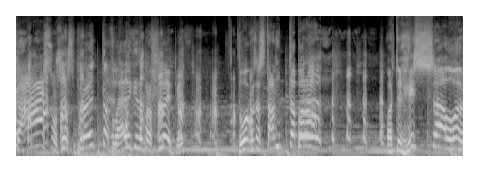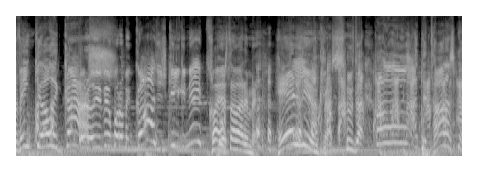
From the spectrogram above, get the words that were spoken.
gas og svo sprauta, þú hefði getað bara hlaupið. Þú var hvort að standa bara, vartu hissa og þú hefði fengið á þig gas. ég fekk bara með gas, ég skil ekki neitt Hvað er þetta að vera með? Heliumglas. Þú veit að- Á, Þetta er talanskri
